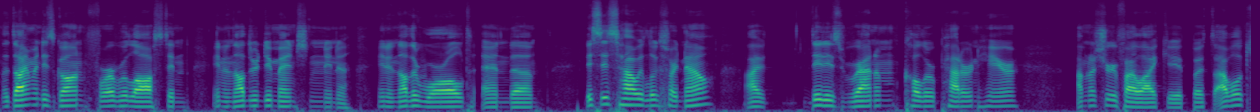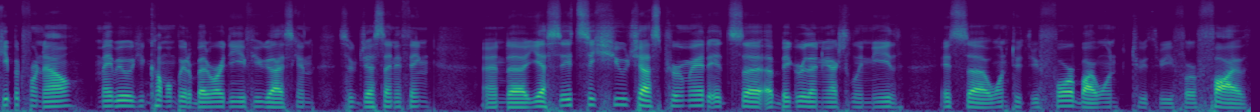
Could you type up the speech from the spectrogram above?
The diamond is gone, forever lost in in another dimension, in a in another world, and uh, this is how it looks right now. I did this random color pattern here. I'm not sure if I like it, but I will keep it for now. Maybe we can come up with a better idea if you guys can suggest anything. And uh, yes, it's a huge ass pyramid. It's uh, bigger than you actually need. It's uh, 1, 2, 3, 4 by 1, 2, 3, 4, 5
